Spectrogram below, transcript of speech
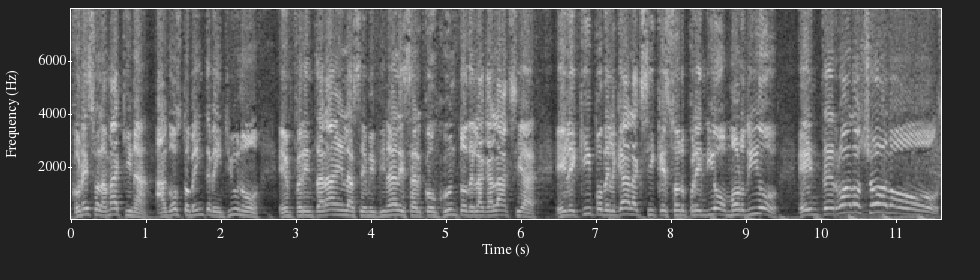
Con eso la máquina, agosto 2021, enfrentará en las semifinales al conjunto de la galaxia. El equipo del Galaxy que sorprendió, mordió, enterró a los cholos.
